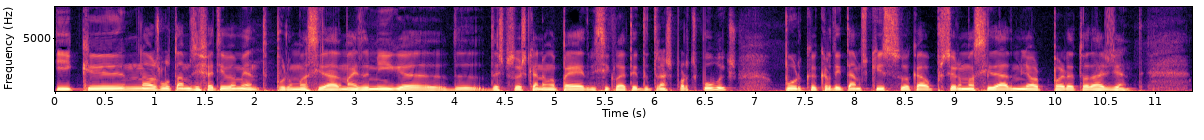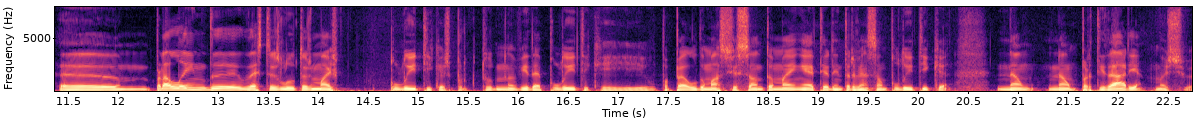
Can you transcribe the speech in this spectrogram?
e que nós lutamos efetivamente por uma cidade mais amiga de, das pessoas que andam a pé, de bicicleta e de transportes públicos, porque acreditamos que isso acaba por ser uma cidade melhor para toda a gente. Para além de, destas lutas mais políticas, porque tudo na vida é política e o papel de uma associação também é ter intervenção política, não, não partidária, mas uh,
